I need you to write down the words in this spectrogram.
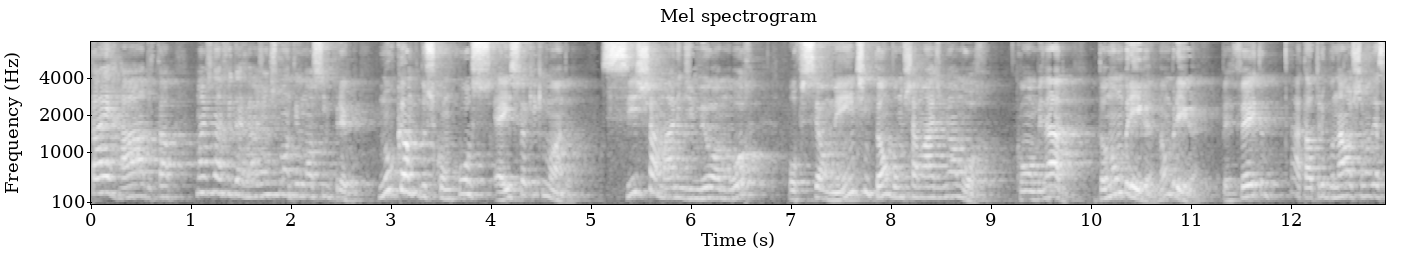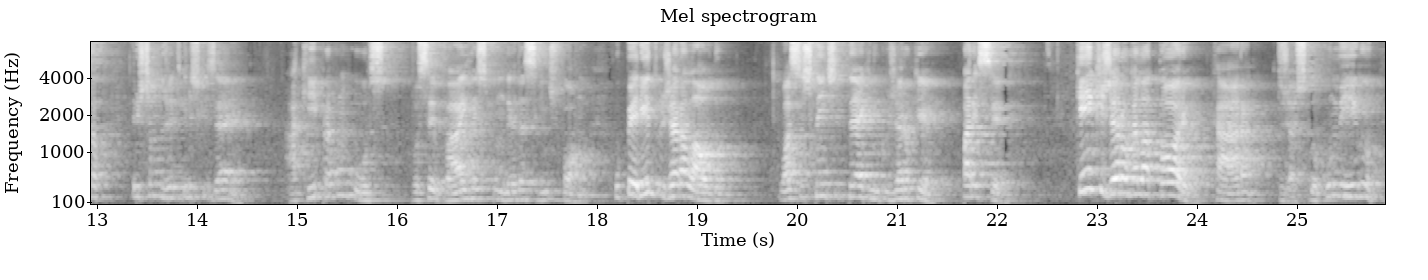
Tá errado, tá? Mas na vida real a gente mantém o nosso emprego. No campo dos concursos, é isso aqui que manda. Se chamarem de meu amor oficialmente, então vamos chamar de meu amor. Combinado? Então não briga, não briga. Perfeito? Ah, tá, o tribunal chama dessa... Eles chamam do jeito que eles quiserem. Aqui para concurso, você vai responder da seguinte forma. O perito gera laudo. O assistente técnico gera o quê? Parecer. Quem que gera o relatório? Cara, tu já estudou comigo,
